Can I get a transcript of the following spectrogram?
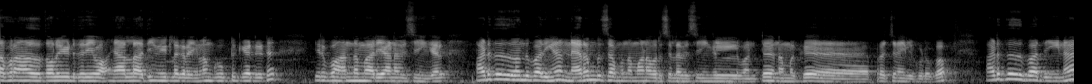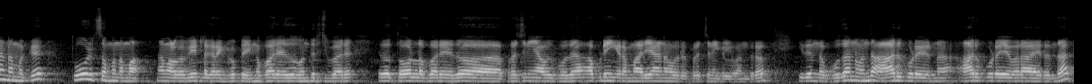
அப்புறம் அதை தொலைவிட்டு தெரியும் எல்லாத்தையும் வீட்டில் இருக்கிறவங்களாம் கூப்பிட்டு கேட்டுட்டு இருப்போம். அந்த மாதிரியான விஷயங்கள். அடுத்தது வந்து பார்த்திங்கன்னா நரம்பு சம்மந்தமான ஒரு சில விஷயங்கள் வந்துட்டு நமக்கு பிரச்சனைகள் கொடுக்கும். அடுத்தது பார்த்திங்கன்னா நமக்கு தோல் சம்மந்தமாக நம்மளுக்கு வீட்டில் இருக்கிறவங்க கூப்பிட்டு எங்கே பாரு ஏதோ வந்துருச்சு பாரு ஏதோ தோலில் பாரு ஏதோ பிரச்சனையாவது போகுது அப்படிங்கிற மாதிரியான ஒரு பிரச்சனைகள் வந்துடும் இது இந்த புதன் வந்து ஆறு ஆறுக்குடையவராக ஆறு இருந்தால்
